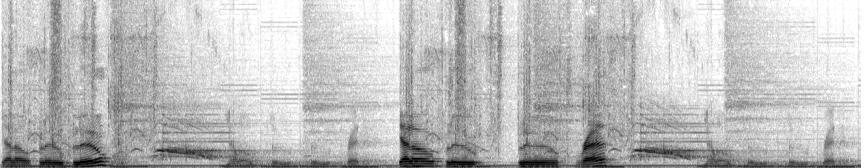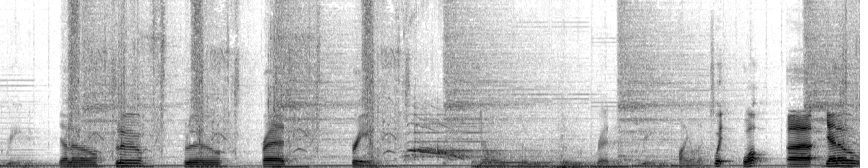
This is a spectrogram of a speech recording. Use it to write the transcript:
Yellow, blue, blue. Yellow. Blue. Blue. Red. Yellow, blue, blue, red. Yellow. Blue. Blue. Red. Green. Yellow, blue, blue, red, green. Yellow, blue, blue, red, green, violet. Wait, what? Uh, yellow,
